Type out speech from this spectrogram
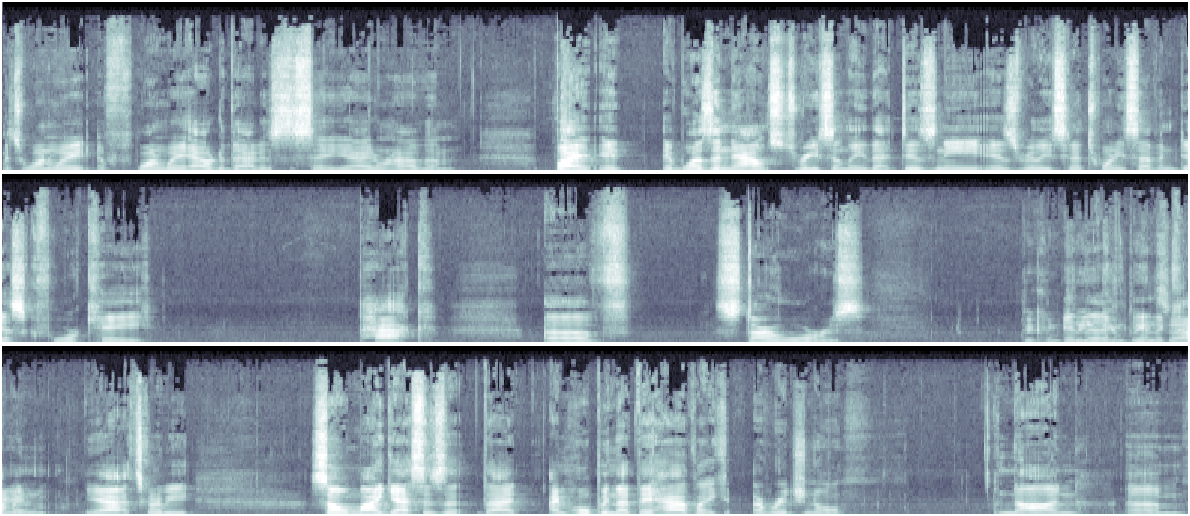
it's one way one way out of that is to say yeah i don't have them but it it was announced recently that Disney is releasing a 27 disc 4K pack of Star Wars the complete, in the complete in the saga? coming yeah it's going to be so my guess is that, that I'm hoping that they have like original non um,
